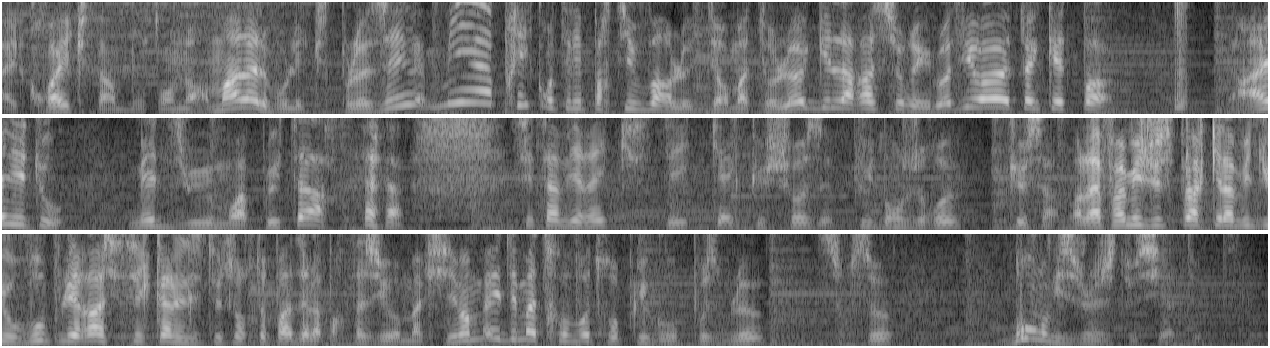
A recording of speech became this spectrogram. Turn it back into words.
Elle croyait que c'était un bouton normal, elle voulait exploser, mais après, quand elle est partie voir le dermatologue, il l'a rassuré. Il lui a dit Oh, t'inquiète pas, rien du tout. Mais 18 mois plus tard, c'est avéré que c'était quelque chose de plus dangereux que ça. Voilà la famille, j'espère que la vidéo vous plaira. Si c'est le cas, n'hésitez surtout pas de la partager au maximum et de mettre votre plus gros pouce bleu. Sur ce, bon visionnage aussi à toutes.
